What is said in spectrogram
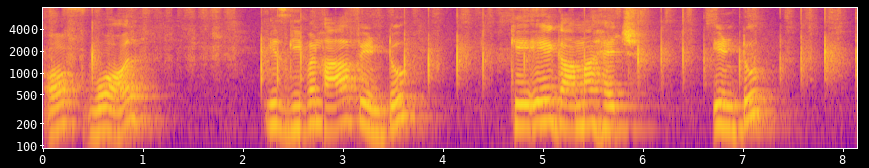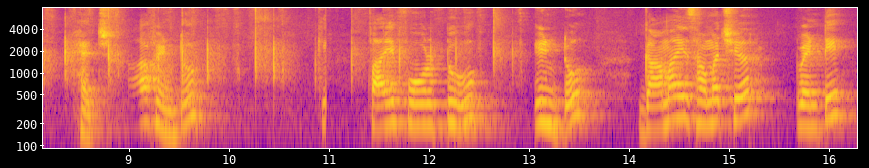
of wall is given half into Ka gamma H into H. Half into 542 into gamma is how much here? 20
